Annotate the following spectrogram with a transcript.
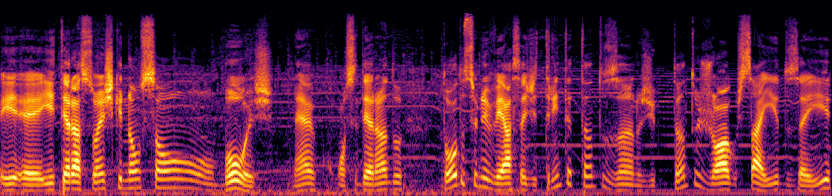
e, e iterações que não são boas. Né, considerando todo esse universo de trinta e tantos anos, de tantos jogos saídos aí,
